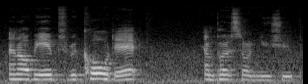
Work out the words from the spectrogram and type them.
and I'll be able to record it and post it on YouTube.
